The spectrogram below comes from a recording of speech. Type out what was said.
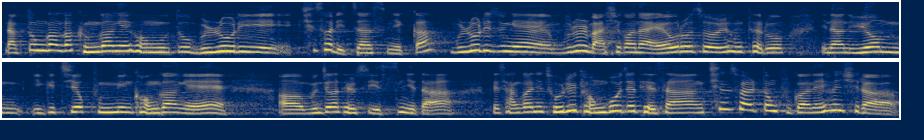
낙동강과 금강의 경우도 물놀이 시설 있지 않습니까? 물놀이 중에 물을 마시거나 에어로졸 형태로 인한 위험, 이게 지역 국민 건강에 어, 문제가 될 수 있습니다. 그래서 장관님 조류 경보제 대상 친수활동 구간의 현실화,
